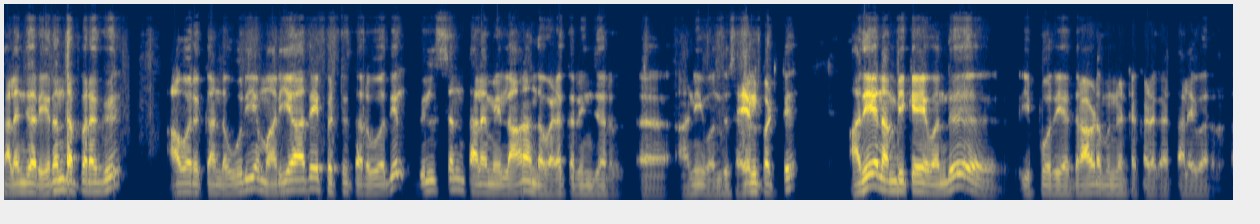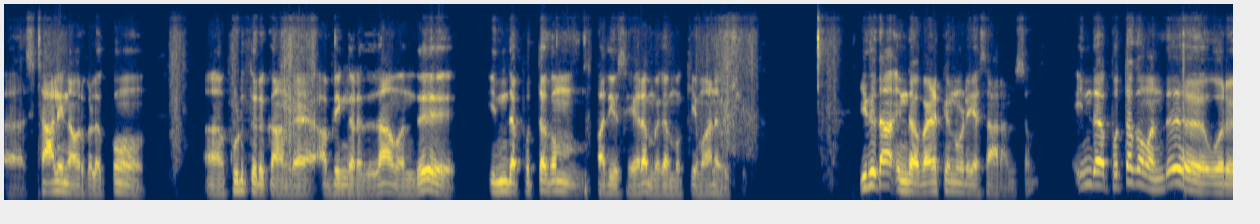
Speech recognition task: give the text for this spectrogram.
கலைஞர் இறந்த பிறகு அவருக்கு அந்த உரிய மரியாதை பெற்று தருவதில் வில்சன் தலைமையிலான அந்த வழக்கறிஞர் அஹ், அணி வந்து செயல்பட்டு அதே நம்பிக்கையை வந்து இப்போதைய திராவிட முன்னேற்ற கழக தலைவர் அஹ், ஸ்டாலின் அவர்களுக்கும் அஹ், கொடுத்திருக்காங்க அப்படிங்கிறது தான் வந்து இந்த புத்தகம் பதிவு செய்யற மிக முக்கியமான விஷயம். இதுதான் இந்த வழக்கினுடைய சாராம்சம். இந்த புத்தகம் வந்து ஒரு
